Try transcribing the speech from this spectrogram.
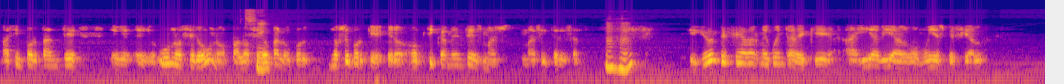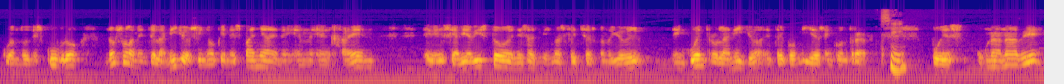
más importante eh, 101, palo cero palo, por, no sé por qué, pero ópticamente es más, más interesante. Y yo empecé a darme cuenta de que ahí había algo muy especial cuando descubro no solamente el anillo, sino que en España, en, Jaén, eh, se había visto en esas mismas fechas, cuando yo encuentro el anillo, entre comillas, encontrar, pues una nave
